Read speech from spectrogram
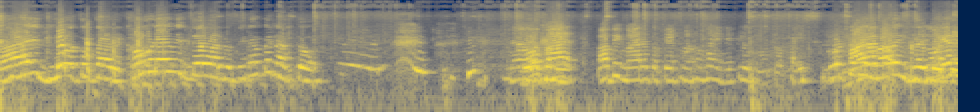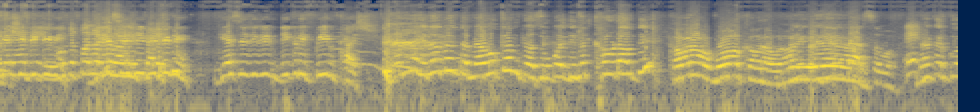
ભાઈ લ્યો તો તારે. ખવડાવી દેવાનું ધીરબેન આ તો. અભી મારે તો પેટમાં હમાય ને એટલું જ હું તો ખાઈશ. ગોઠણ ખાઈ. ગેસ એસિડિટીની- હું તો પલાળી ગેસ વાળી એસિડિટીની- ગેસ એસિડિટીની ટીકડી પીને ખાશ એમ નહીં, તમે એવું કેમ કહો છો? કોઈ દિવસ નથી ખવડાવતી? ખવડાવો બહુ ખવડાવો. તમે દેવદાર છો. નકર કો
